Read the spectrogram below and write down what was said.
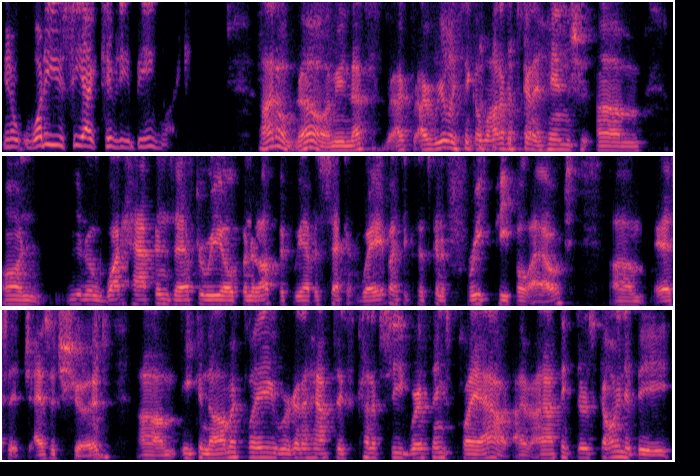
you know, what do you see activity being like? I don't know. I mean, that's I, I really think a lot of it's going to hinge um, on you know what happens after we open up. If we have a second wave, I think that's going to freak people out um, as it as it should. Um, economically, we're going to have to kind of see where things play out. I, I, think there's going to be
